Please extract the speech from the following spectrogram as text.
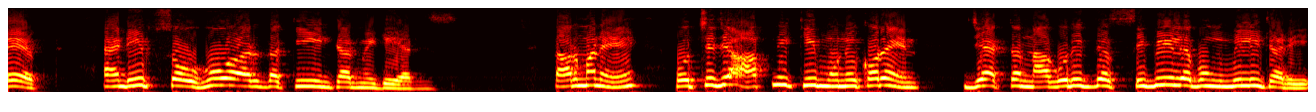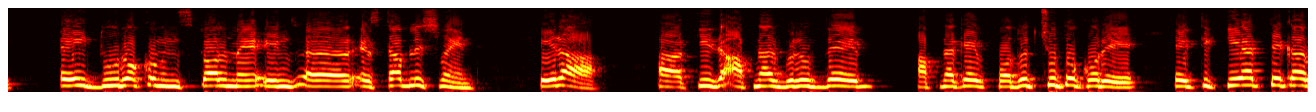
left and if so who are the key intermediaries তার মানে হচ্ছে যে আপনি কি মনে করেন যে একটা নাগরিকদের সিভিল এবং মিলিটারি, এই দু রকম ইনস্টলমেন্ট এস্টাবলিশমেন্ট এরা কি আপনার বিরুদ্ধে আপনাকে পদচ্যুত করে একটি কেয়ারটেকার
